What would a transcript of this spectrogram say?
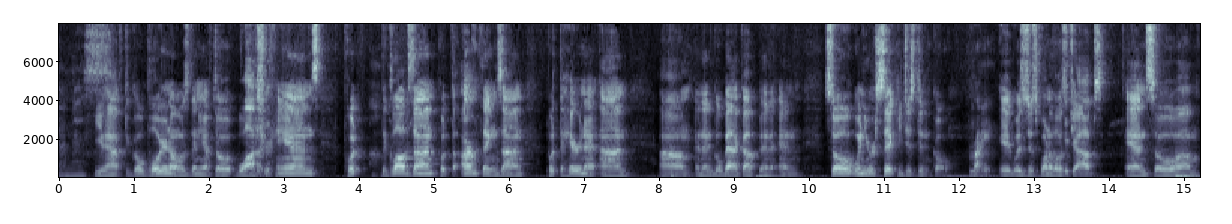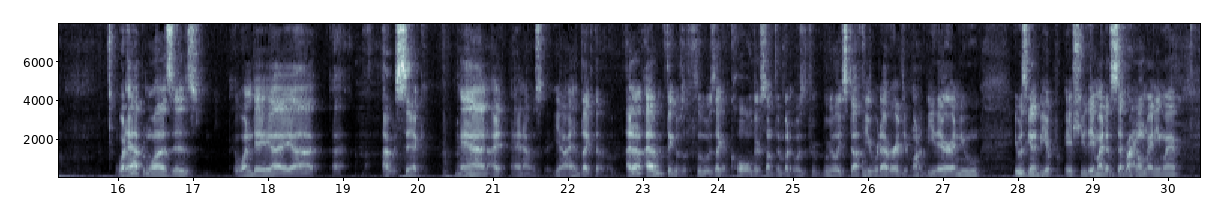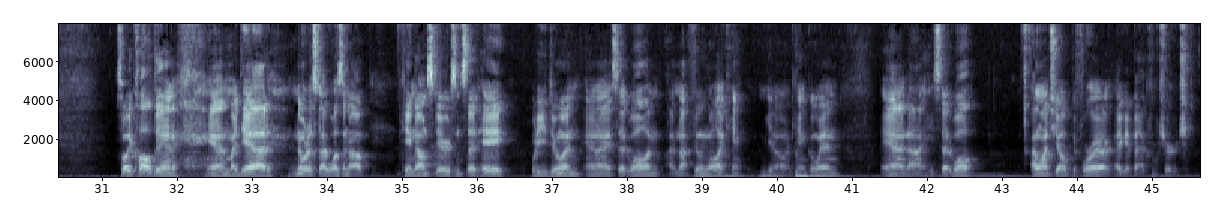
You have to go blow your nose, then you have to wash your hands, put the gloves on, put the arm things on, put the hairnet on, um, and then go back up. And, and so when you were sick, you just didn't go. Right. It was just one of those jobs. And so um, what happened was is one day I uh, I was sick and I and I was you know I had like the I don't I don't think it was a flu it was like a cold or something but it was really stuffy or whatever I didn't want to be there I knew it was going to be a issue. They might have sent Right. me home anyway. So I called in and my dad noticed I wasn't up came downstairs and said hey what are you doing? And I said well I'm I'm not feeling well. I can't you know I can't go in. And uh, he said well I want you out before I, I get back from church.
